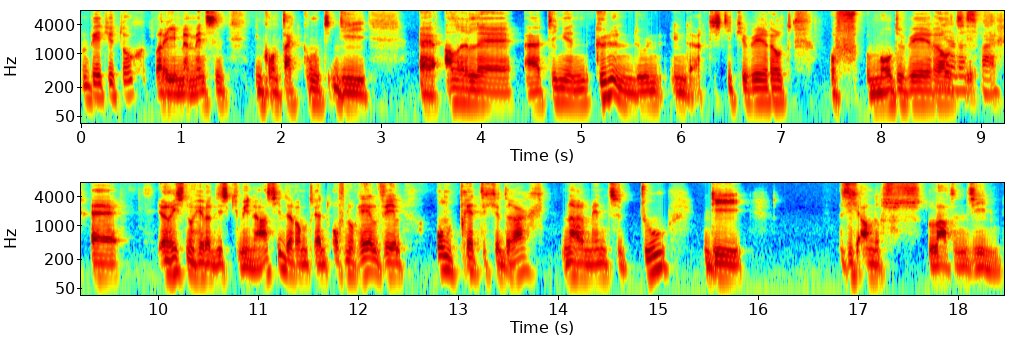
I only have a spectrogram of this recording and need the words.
een beetje toch, waarin je met mensen in contact komt die allerlei uitingen kunnen doen in de artistieke wereld of modewereld. Ja, dat is waar. Eh, er is nog heel veel discriminatie daaromtrent, of nog heel veel onprettig gedrag naar mensen toe die zich anders laten zien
